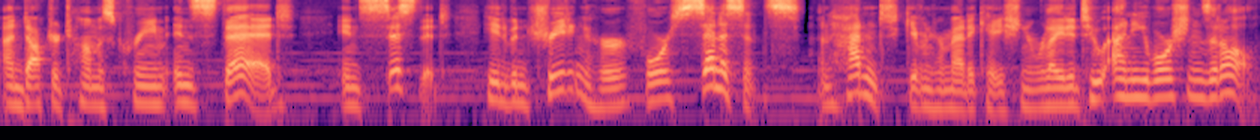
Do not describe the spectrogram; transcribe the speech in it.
and Dr. Thomas Cream instead insisted he had been treating her for senescence and hadn't given her medication related to any abortions at all.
